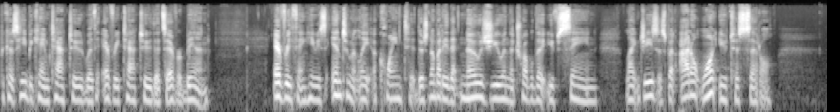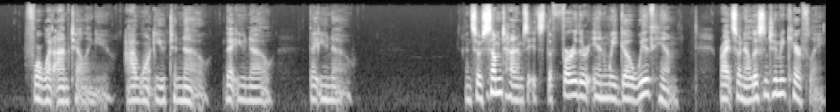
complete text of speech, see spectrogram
because he became tattooed with every tattoo that's ever been. Everything. He was intimately acquainted. There's nobody that knows you and the trouble that you've seen like Jesus. But I don't want you to settle for what I'm telling you. I want you to know that you know that you know. And so sometimes it's the further in we go with Him, right? So now listen to me carefully.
